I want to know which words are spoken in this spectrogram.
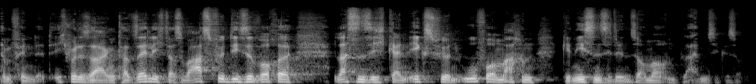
empfindet. Ich würde sagen, tatsächlich, das war's für diese Woche. Lassen Sie sich kein X für ein U vormachen. Genießen Sie den Sommer und bleiben Sie gesund.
